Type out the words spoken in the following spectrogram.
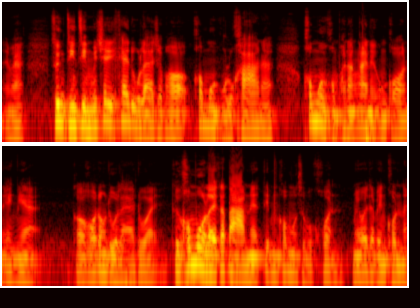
ใช่ไหมซึ่งจริง ๆ ไม่ใช่แค่ดูแลเฉพาะข้อมูลของลูกค้านะข้อมูลของพนักงานในองค์กรเองเนี่ยก็เขาต้องดูแลด้วย คือข้อมูลอะไรก็ตามเนี่ยที่เป็นข้อมูลส่วนบุคคล ไม่ว่าจะเป็นคนใน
